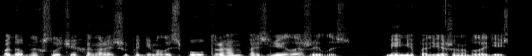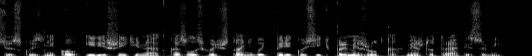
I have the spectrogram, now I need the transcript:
В подобных случаях она раньше поднималась по утрам, позднее ложилась, менее подвержена была действию сквозняков и решительно отказывалась хоть что-нибудь перекусить в промежутках между трапезами.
